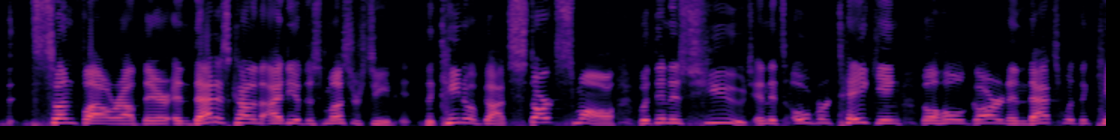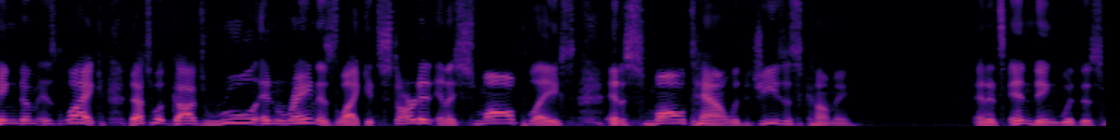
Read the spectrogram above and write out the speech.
The sunflower out there, and that is kind of the idea of this mustard seed. The kingdom of God starts small, but then is huge, and it's overtaking the whole garden. And that's what the kingdom is like. That's what God's rule and reign is like. It started in a small place, in a small town, with Jesus coming and it's ending with this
